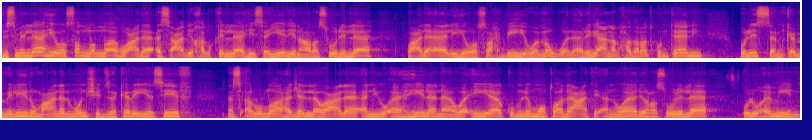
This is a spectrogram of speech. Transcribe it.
بسم الله وصلى الله على أسعد خلق الله سيدنا رسول الله وعلى آله وصحبه ومن والاه. رجعنا لحضراتكم تاني ولسه مكملين ومعانا المنشد زكريا سيف. نسأل الله جل وعلا أن يؤهلنا وإياكم لمطالعة أنوار رسول الله. قولوا آمين.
